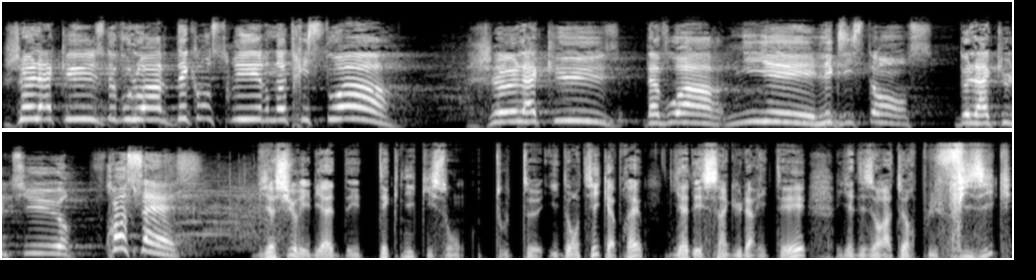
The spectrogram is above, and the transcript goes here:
Je l'accuse de vouloir déconstruire notre histoire. Je l'accuse d'avoir nié l'existence de la culture française. Bien sûr, il y a des techniques qui sont toutes identiques. Après, il y a des singularités. Il y a des orateurs plus physiques.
